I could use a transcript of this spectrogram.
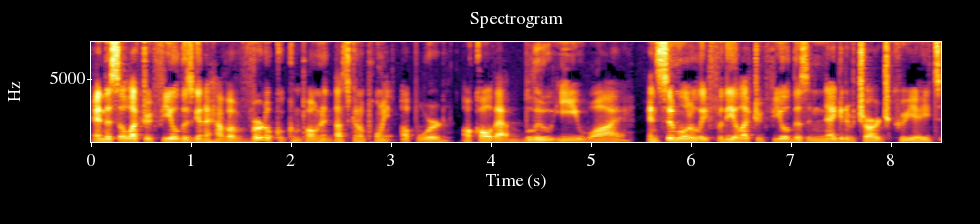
And this electric field is going to have a vertical component that's going to point upward. I'll call that blue EY. And similarly, for the electric field this negative charge creates,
